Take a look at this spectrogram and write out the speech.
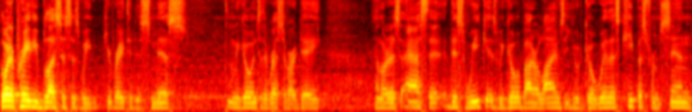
Lord, I pray that you bless us as we get ready to dismiss and we go into the rest of our day. And Lord, I just ask that this week, as we go about our lives, that you would go with us, keep us from sin,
